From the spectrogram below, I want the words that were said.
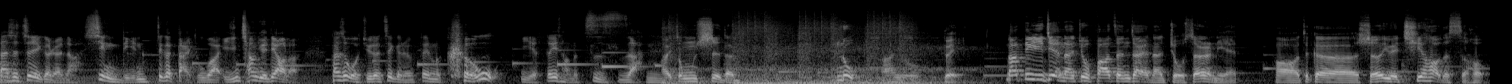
但是这个人啊，姓林，这个歹徒啊，已经枪决掉了。但是我觉得这个人非常的可恶，也非常的自私啊。台中市的路，哎呦，对，那第一件呢，就发生在呢九十二年，哦，这个十二月七号的时候，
